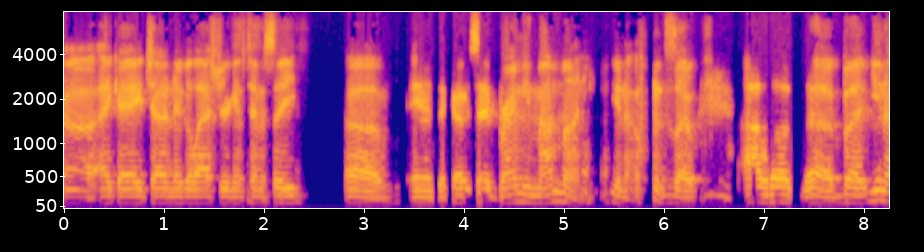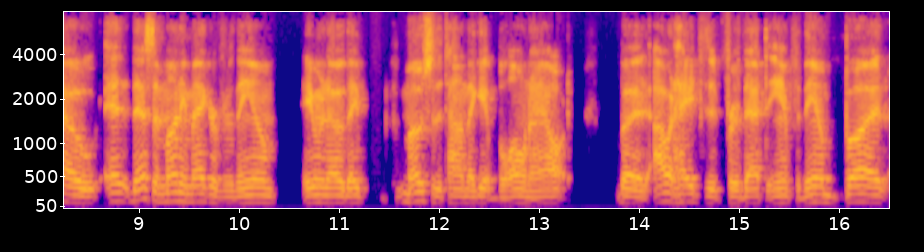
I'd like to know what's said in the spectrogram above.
uh, aka Chattanooga last year against Tennessee. Um, and the coach said, "Bring me my money," you know. so I love, uh, but you know, eh, that's a moneymaker for them. Even though they most of the time they get blown out, but I would hate to, for that to end for them. But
